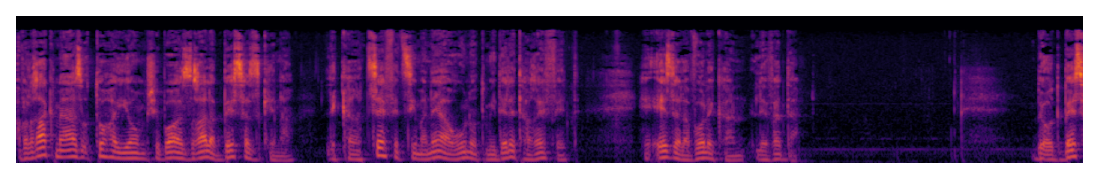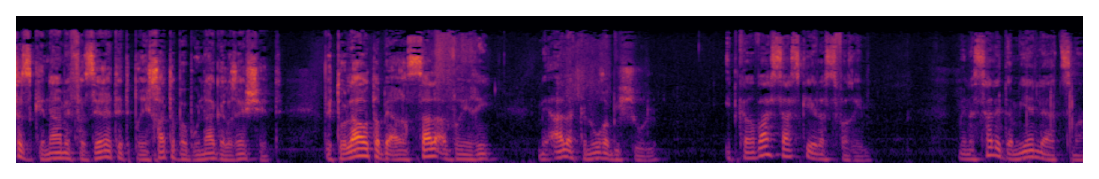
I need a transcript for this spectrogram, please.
אבל רק מאז אותו היום שבו עזרה לבס הזקנה לקרצף את סימני הארונות מדלת הרפת, העזה לבוא לכאן לבדה. בעוד בס הזקנה מפזרת את פריחת הבבונג על רשת, ותולה אותה בארסל אוורירי מעל התנור הבישול, התקרבה ססקי אל הספרים, מנסה לדמיין לעצמה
